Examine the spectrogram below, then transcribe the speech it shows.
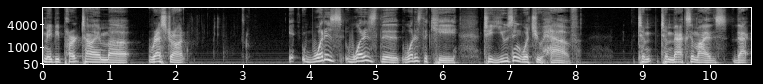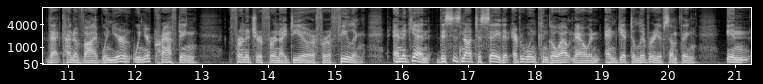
maybe part time uh, restaurant what is what is the what is the key to using what you have to to maximize that that kind of vibe when you're when you're crafting furniture for an idea or for a feeling. And again, this is not to say that everyone can go out now and, and get delivery of something in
